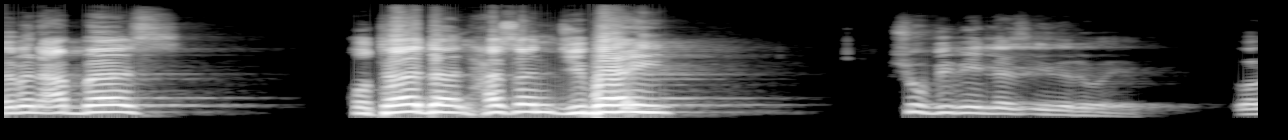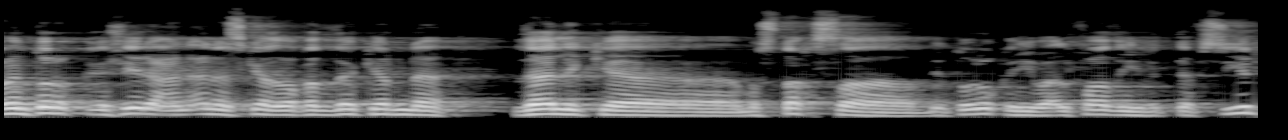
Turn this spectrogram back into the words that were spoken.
ابن عباس قتادة الحسن جبائي. شوف بمين لازقين الروايات ومن طرق كثيرة عن أنس كذا وقد ذكرنا ذلك مستقصى بطرقه وألفاظه في التفسير.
